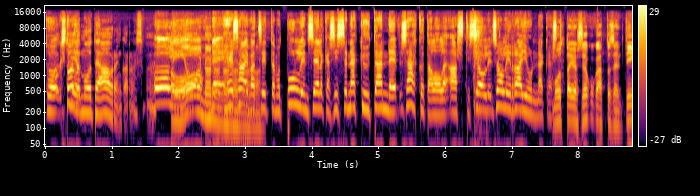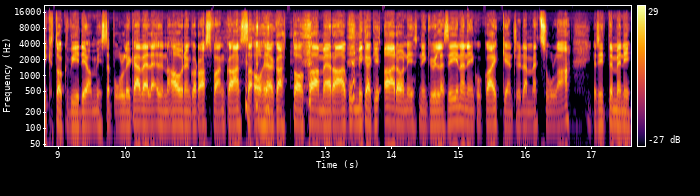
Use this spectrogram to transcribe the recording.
Tuo, Onko niillä muuten aurinkorasvaa? Oli Oo, joo, no, no, ne, no, he no, saivat no. sitten, mutta pullin selkä, siis se näkyy tänne sähkötalolle asti. Se oli, se oli rajun näköistä. Mutta jos joku katsoo sen TikTok-videon, missä pulli kävelee sen aurinkorasvan kanssa ohi ja katsoo kameraa kuin mikäkin Adonis, niin kyllä siinä niin kuin kaikkien sydämet sulaa. Ja sitten meni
